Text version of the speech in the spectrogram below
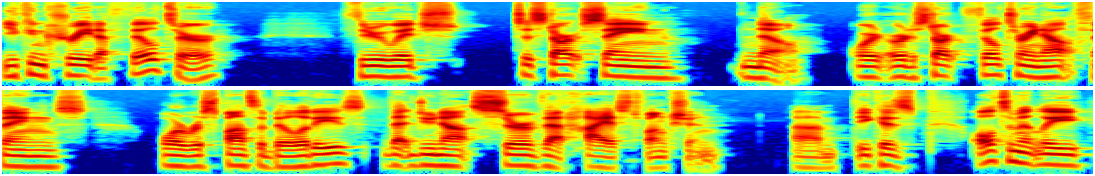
you can create a filter through which to start saying no or, or to start filtering out things or responsibilities that do not serve that highest function. Um, because ultimately,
